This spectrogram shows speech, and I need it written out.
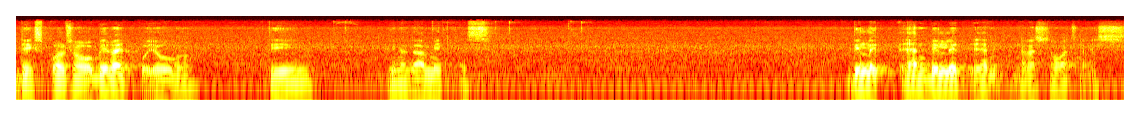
Di-expose. So override po yung ating ginagamit guys delete. Ayan delete ayan nakasuwat guys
